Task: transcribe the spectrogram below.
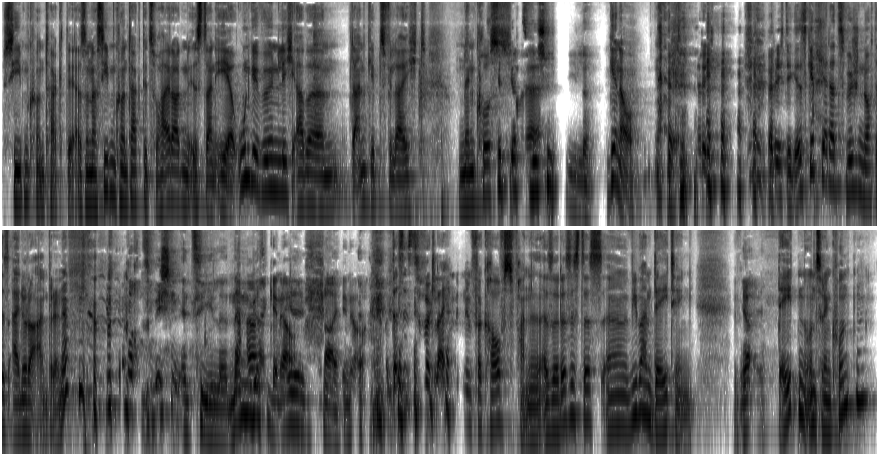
sieben Kontakte. Also nach sieben Kontakte zu heiraten ist dann eher ungewöhnlich, aber dann gibt's vielleicht einen Kuss. Es gibt ja Zwischenziele. Genau. Richtig. Richtig. Es gibt ja dazwischen noch das ein oder andere, ne? noch Zwischenziele. Nennen es genau. genau. Und das ist zu vergleichen mit einem Verkaufsfunnel. Also das ist das äh, wie beim Dating. Wir ja. daten unseren Kunden,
